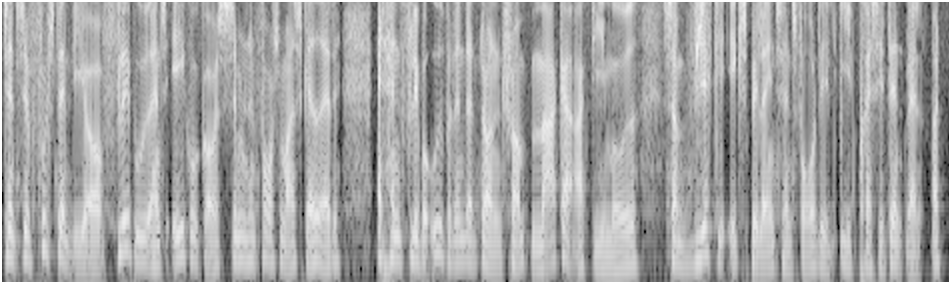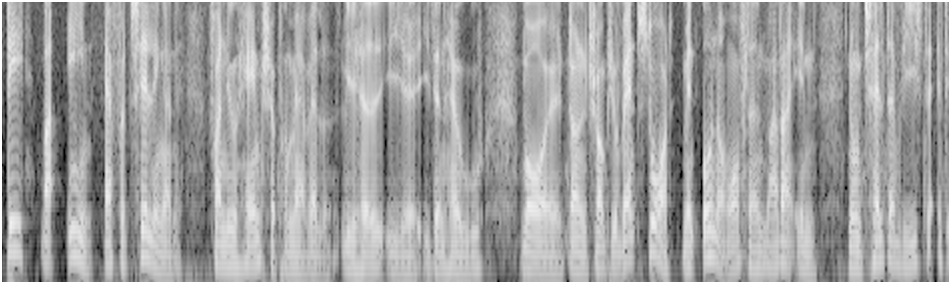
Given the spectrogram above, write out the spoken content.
tendens til fuldstændig at flippe ud, hans ego går simpelthen får så meget skade af det, at han flipper ud på den der Donald trump makkeragtige måde, som virkelig ikke spiller ind til hans fordel i et præsidentvalg. Og det var en af fortællingerne fra New Hampshire primærvalget, vi havde i, øh, i den her uge, hvor øh, Donald Trump jo vandt stort, men under overfladen var der en, nogle tal, der viste, at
